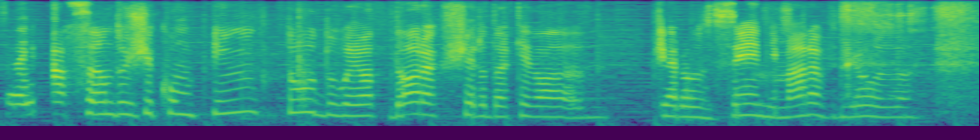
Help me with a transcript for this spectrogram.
Saí passando de cupim tudo. Eu adoro o cheiro daquela querosene maravilhoso.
